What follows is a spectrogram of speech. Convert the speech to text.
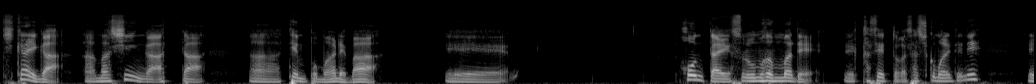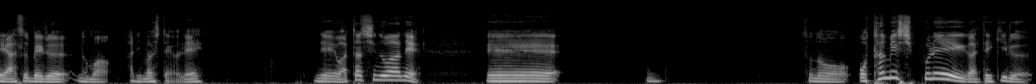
機械が、マシンがあったあ店舗もあれば、えー、本体そのまんまでカセットが差し込まれてね、え遊べるのもありましたよね。で、私のはね、えー、そのお試しプレイができる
